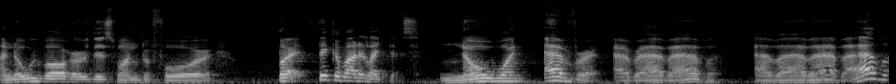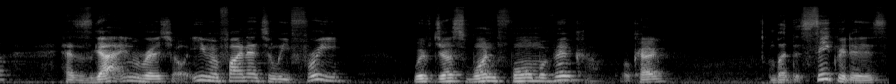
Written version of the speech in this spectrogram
I know we've all heard this one before, but think about it like this. No one ever, ever, ever, ever, ever, ever, ever, ever has gotten rich or even financially free with just one form of income, okay? But the secret is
